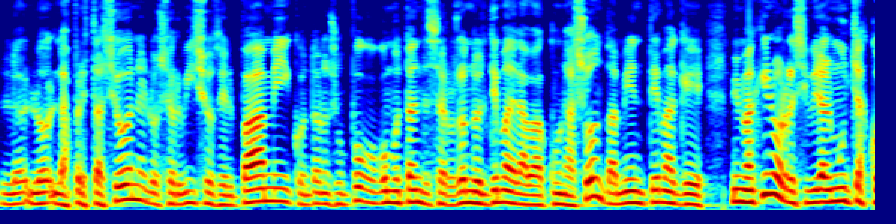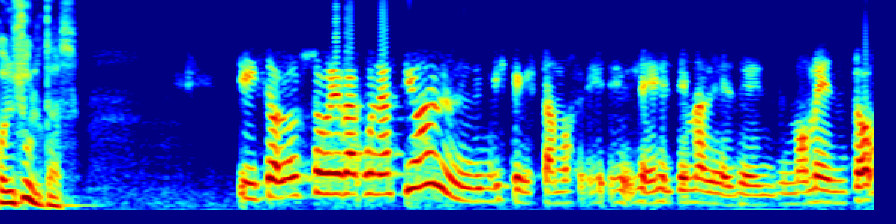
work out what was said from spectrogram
las prestaciones, los servicios del PAMI? Contanos un poco cómo están desarrollando el tema de la vacunación, también tema que me imagino recibirán muchas consultas. Y sobre vacunación, viste que estamos, es el tema del momento.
